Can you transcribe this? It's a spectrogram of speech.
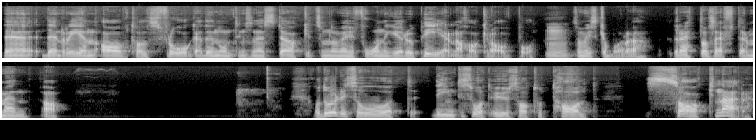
Det är, det är en ren avtalsfråga. Det är någonting som är stökigt som de här fåniga européerna har krav på. Mm. Som vi ska bara rätta oss efter. Men ja. Och då är det så att det är inte så att USA totalt saknar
